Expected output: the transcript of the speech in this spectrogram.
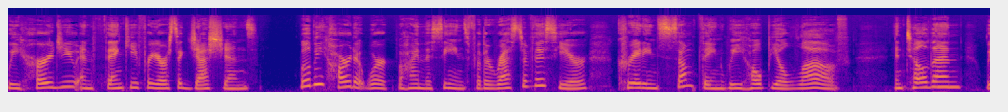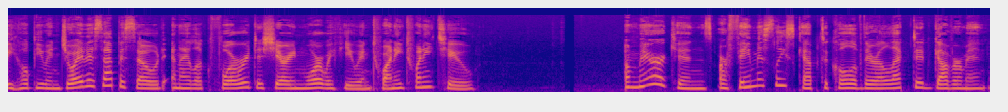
we heard you and thank you for your suggestions. We'll be hard at work behind the scenes for the rest of this year, creating something we hope you'll love. Until then, we hope you enjoy this episode, and I look forward to sharing more with you in 2022. Americans are famously skeptical of their elected government.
